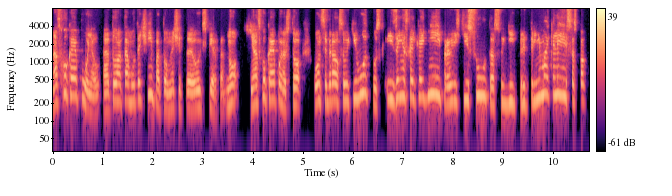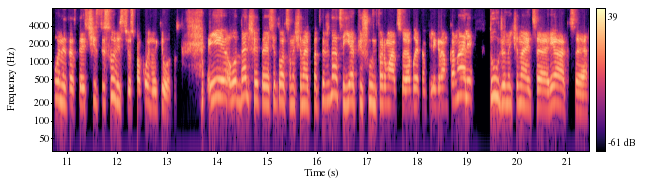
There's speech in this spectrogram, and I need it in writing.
Насколько я понял, э, то там уточним потом, значит, э, у эксперта, но насколько я понял, что он собирался уйти в отпуск и за несколько дней провести суд, осудить предпринимателей со спокойной, так сказать, с чистой совестью спокойно уйти в отпуск. И вот дальше эта ситуация начинает подтверждаться. Я пишу информацию об этом в телеграм-канале, тут же начинается реакция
